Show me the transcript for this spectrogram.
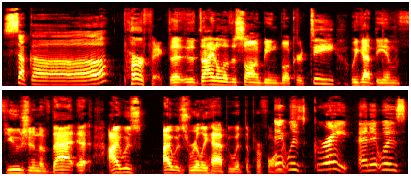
sucker?" Perfect. The, the title of the song being Booker T. We got the infusion of that. Uh, I was. I was really happy with the performance. It was great, and it was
